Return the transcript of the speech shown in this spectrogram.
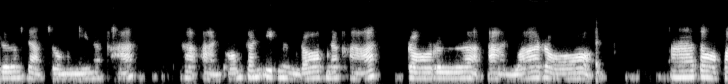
เริ่มจากตรงนี้นะคะค่ะอ่านพร้อมกันอีกหนึ่งรอบนะคะ รอเรืออ่านว่ารออาต่อไป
